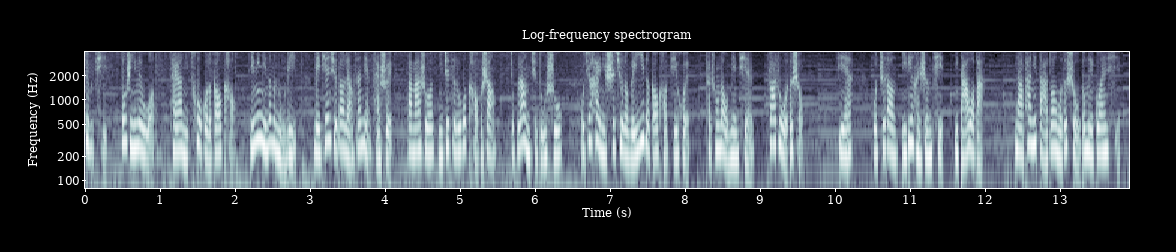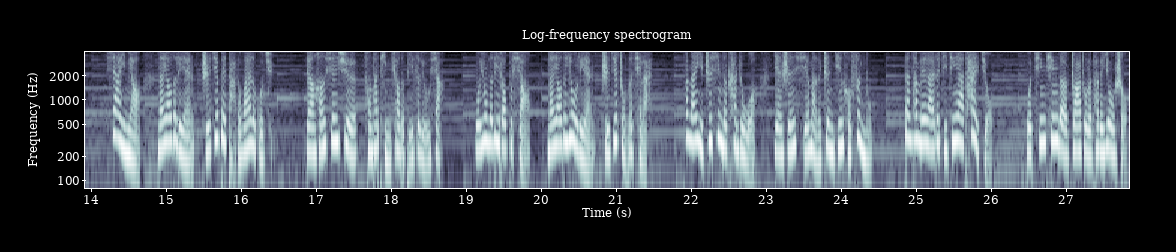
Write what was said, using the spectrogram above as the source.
对不起，都是因为我才让你错过了高考。明明你那么努力，每天学到两三点才睡。爸妈说你这次如果考不上，就不让你去读书，我却害你失去了唯一的高考机会。”她冲到我面前，抓住我的手：“姐，我知道你一定很生气，你打我吧，哪怕你打断我的手都没关系。”下一秒，南瑶的脸直接被打得歪了过去，两行鲜血从他挺翘的鼻子流下。我用的力道不小，南瑶的右脸直接肿了起来。她难以置信地看着我，眼神写满了震惊和愤怒。但她没来得及惊讶太久。我轻轻地抓住了他的右手，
